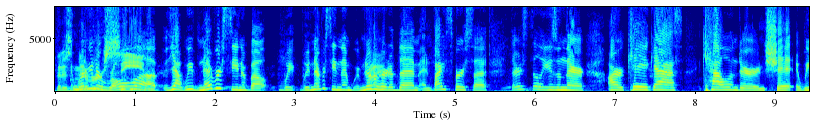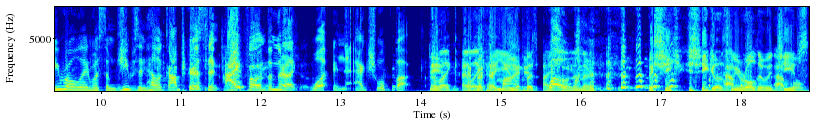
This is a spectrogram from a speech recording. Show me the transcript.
That is and we're never gonna roll seen. up. Yeah, we've never seen about we we've never seen them. We've never Right. heard of them, and vice versa. They're still using their archaic ass calendar and shit, and we roll in with some jeeps and helicopters and iPhones, and they're like, "What in the actual fuck?" I like I, I like how you mind put is- iPhone in there. Like she she goes. we rolled in with Apple, jeeps,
